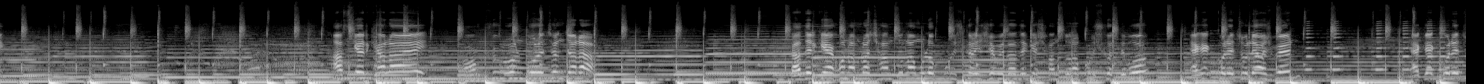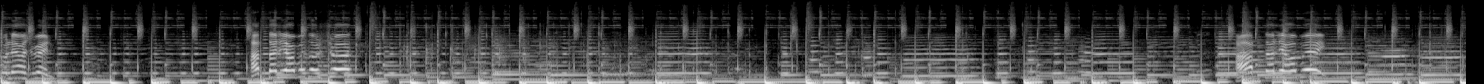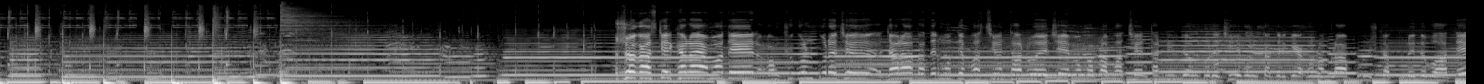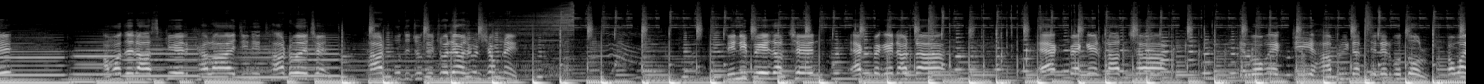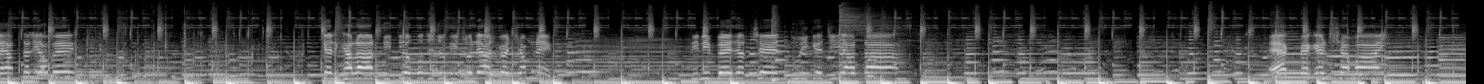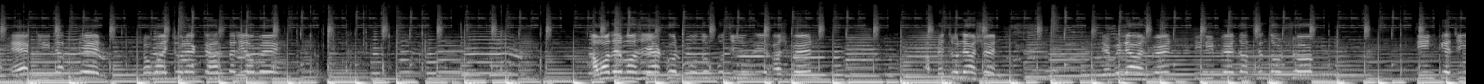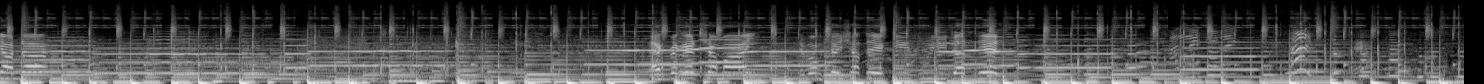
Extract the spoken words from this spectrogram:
আজকের খেলায় অংশগ্রহণ করেছেন যারা, তাদেরকে এখন আমরা সান্ত্বনামূলক পুরস্কার হিসেবে তাদেরকে সান্ত্বনা পুরস্কার দেব। এক এক করে চলে আসবেন, এক এক করে চলে আসবেন। হাততালি হবে দর্শক। হাততালি হবে। দর্শক, আজকের খেলায় আমাদের অংশগ্রহণ করেছে যারা, তাদের মধ্যে ফার্স্ট সেকেন্ড থার্ড রয়েছে এবং আমরা ফার্স্ট সেকেন্ড থার্ড নির্ধারণ করেছি এবং তাদেরকে এখন আমরা পুরস্কার তুলে দেবো হাতে। আমাদের আজকের খেলায় যিনি থার্ড হয়েছেন থার্ড প্রতিযোগী চলে আসবেন সামনে। তিনি পেয়ে যাচ্ছেন এক প্যাকেট আটা, এক প্যাকেট লাচ্ছা এবং একটি হাফ লিটার তেলের বোতল। সবাই হাততালি হবে। খেলার দ্বিতীয় প্রতিযোগী চলে আসবেন সামনে। তিনি পেয়ে যাচ্ছেন দুই কেজি আটা। এক প্যাকেট সামাই, এক লিটার তেল। সবাই চলে একটা হাততালি হবে। আমাদের মাঝে এখন প্রথম প্রতিযোগী আসবেন। আপনি চলে আসেন। টেবিলে আসবেন। তিনি পেয়ে যাচ্ছেন দর্শক, তিন কেজি আটা। সেমাই এবং সেই সাথে একটি দুই লিটার তেল।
